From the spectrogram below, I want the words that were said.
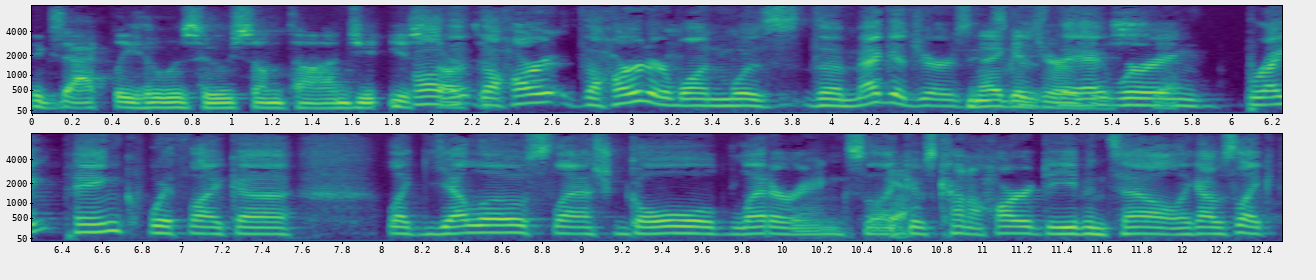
exactly who is who sometimes. You, you well, the, to, the, hard, the harder one was the mega jerseys. Mega jerseys. They were in yeah. bright pink with like a, like yellow slash gold lettering. So like yeah. it was kind of hard to even tell. Like I was like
